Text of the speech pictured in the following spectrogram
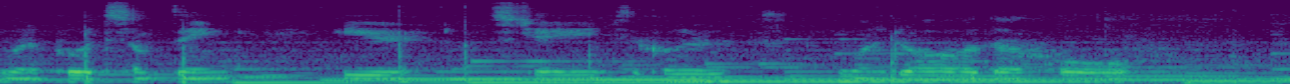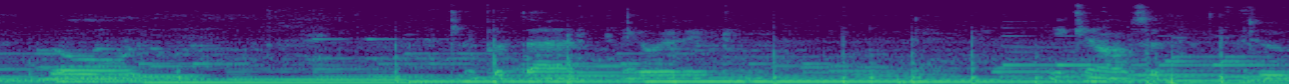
we want to put something here. Let's change the color. We want to draw the whole road can put that do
